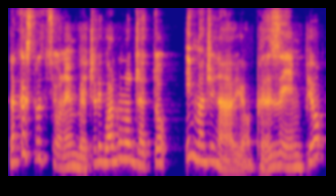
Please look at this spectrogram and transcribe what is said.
La castrazione invece riguarda un oggetto immaginario, per esempio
